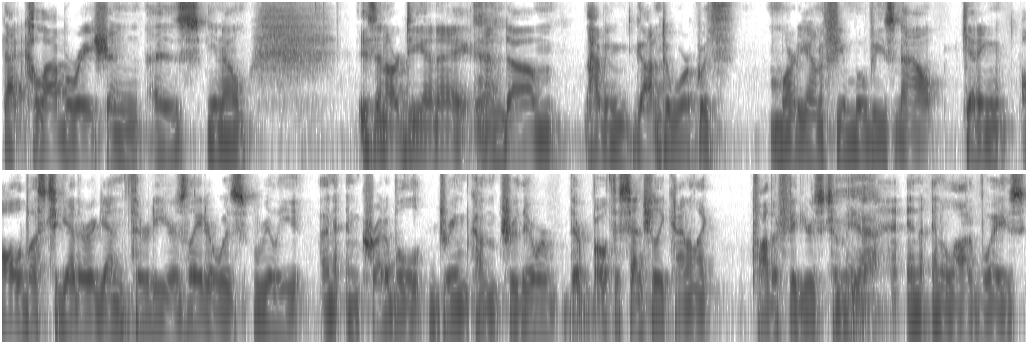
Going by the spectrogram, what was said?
That collaboration is you know is in our DNA. And um, having gotten to work with Marty on a few movies now, getting all of us together again 30 years later was really an incredible dream come true. They were they're both essentially kind of like father figures to me Yeah. in in a lot of ways,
